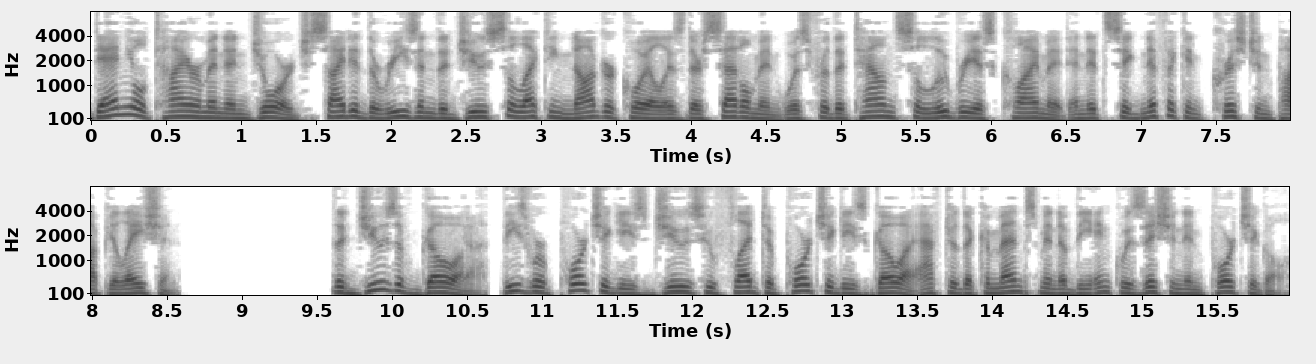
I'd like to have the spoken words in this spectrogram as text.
Daniel Tyerman and George cited the reason the Jews selecting Nagercoil as their settlement was for the town's salubrious climate and its significant Christian population. The Jews of Goa, these were Portuguese Jews who fled to Portuguese Goa after the commencement of the Inquisition in Portugal.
